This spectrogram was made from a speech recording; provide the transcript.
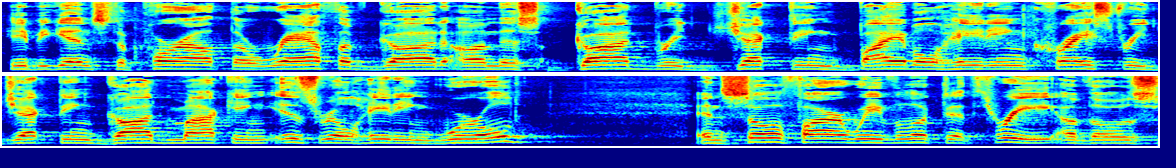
He begins to pour out the wrath of God on this God rejecting, Bible hating, Christ rejecting, God mocking, Israel hating world. And so far, we've looked at three of those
